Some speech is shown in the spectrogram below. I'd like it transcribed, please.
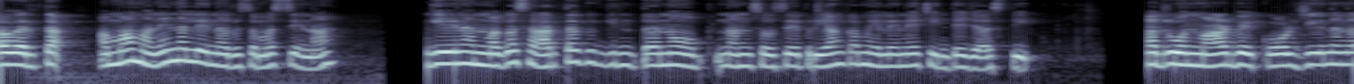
ವ್ಯರ್ಥ ಅಮ್ಮ ಮನೆಯಲ್ಲಿ ಏನಾದ್ರು ಸಮಸ್ಯೆನಾ? ನನಗೆ ನನ್ನ ಮಗ ಸಾರ್ಥಕ್ಗಿಂತನೂ ನನ್ನ ಸೊಸೆ ಪ್ರಿಯಾಂಕಾ ಮೇಲೇ ಚಿಂತೆ ಜಾಸ್ತಿ. ಆದರೂ ಒಂದು ಮಾಡಬೇಕು, ಅವಳ ಜೀವನನ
